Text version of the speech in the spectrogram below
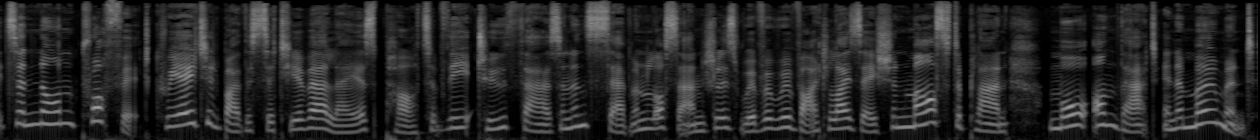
It's a non profit created by the city of LA as part of the 2007 Los Angeles River Revitalization Master Plan. More on that in a moment.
